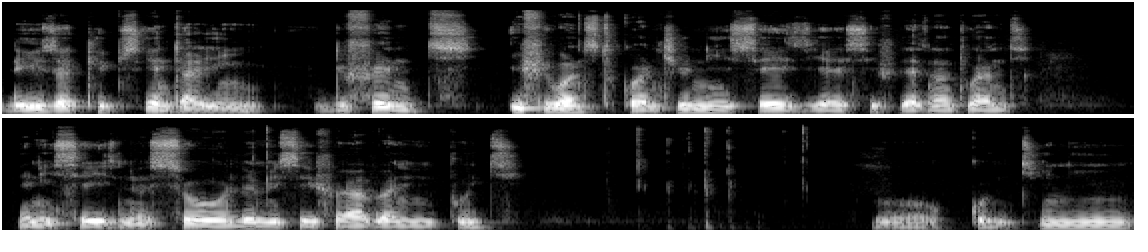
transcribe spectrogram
the user keeps entering different if he wants to continue he says yes. If he does not want then he says no. So let me say if I have an input. We'll continue.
